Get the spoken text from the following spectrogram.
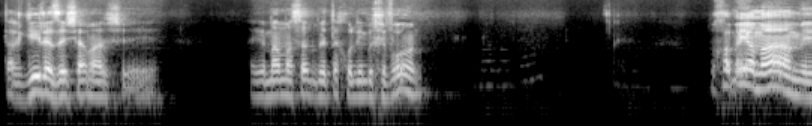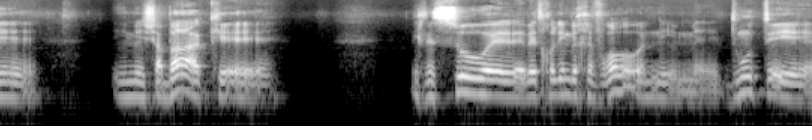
התרגיל הזה שם שהימ"מ עשה בבית החולים בחברון. לוחמי ימ"מ אה, עם שב"כ אה, נכנסו אה, לבית חולים בחברון עם אה, דמות אה,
